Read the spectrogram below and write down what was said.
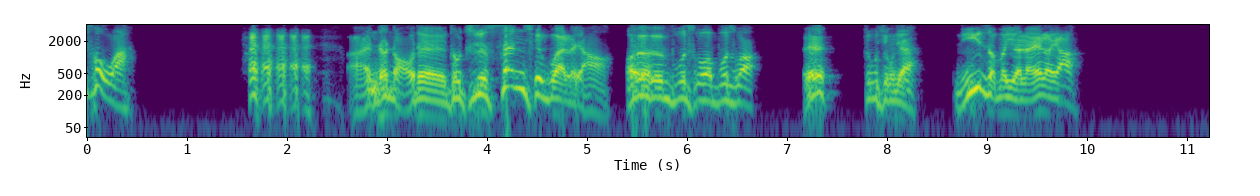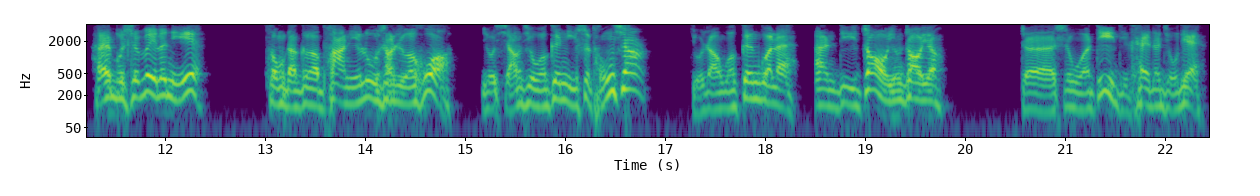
凑啊？俺的脑袋都值三千贯了呀！呃，不错不错。哎，朱兄弟，你怎么也来了呀？还不是为了你，宋大哥怕你路上惹祸，又想起我跟你是同乡，就让我跟过来暗地照应照应。这是我弟弟开的酒店，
